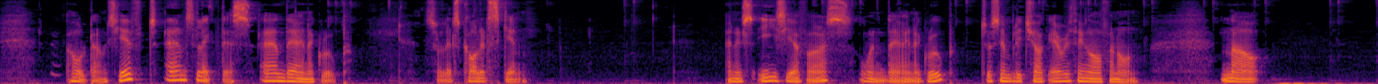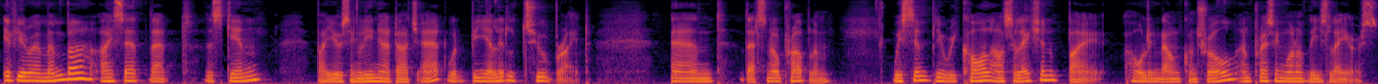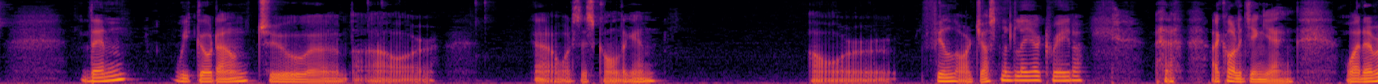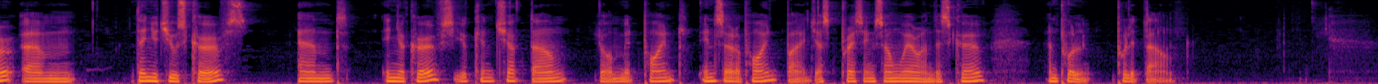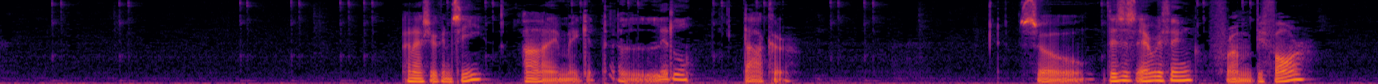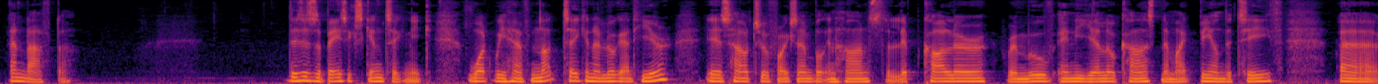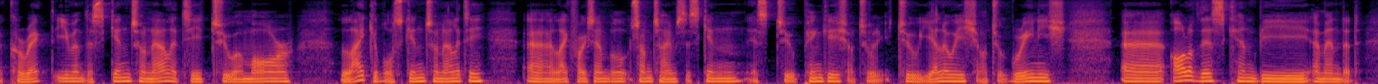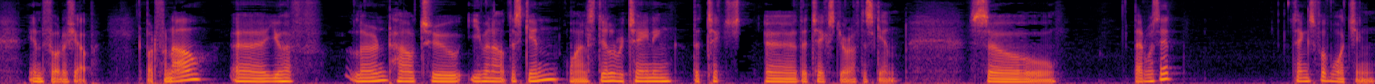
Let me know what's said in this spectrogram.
Hold down shift and select this and they're in a group. So let's call it skin. And it's easier for us when they're in a group to simply chuck everything off and on. Now, if you remember, I said that the skin by using linear dodge add would be a little too bright. And that's no problem. We simply recall our selection by holding down control and pressing one of these layers. Then we go down to uh, our, uh, what's this called again? Our fill or adjustment layer creator. I call it yin yang, whatever. Um, then you choose curves, and in your curves, you can chuck down your midpoint, insert a point by just pressing somewhere on this curve and pull, pull it down. And as you can see, I make it a little darker. So this is everything from before and after. This is a basic skin technique. What we have not taken a look at here is how to, for example, enhance the lip color, remove any yellow cast there might be on the teeth, uh, correct even the skin tonality to a more likable skin tonality. Uh, like for example, sometimes the skin is too pinkish or too too yellowish or too greenish. Uh, all of this can be amended in Photoshop. But for now, uh, you have learned how to even out the skin while still retaining the text uh, the texture of the skin. So that was it. Thanks for watching.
